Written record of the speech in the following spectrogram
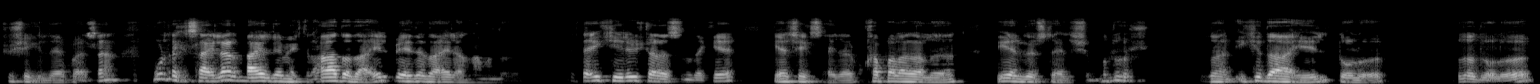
Şu şekilde yaparsan buradaki sayılar dahil demektir. A da dahil, B de dahil anlamındadır. Mesela 2 ile 3 arasındaki gerçek sayılar. Kapalı aralığın diğer gösterilişi budur. O zaman 2 dahil dolu. Bu da dolu.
